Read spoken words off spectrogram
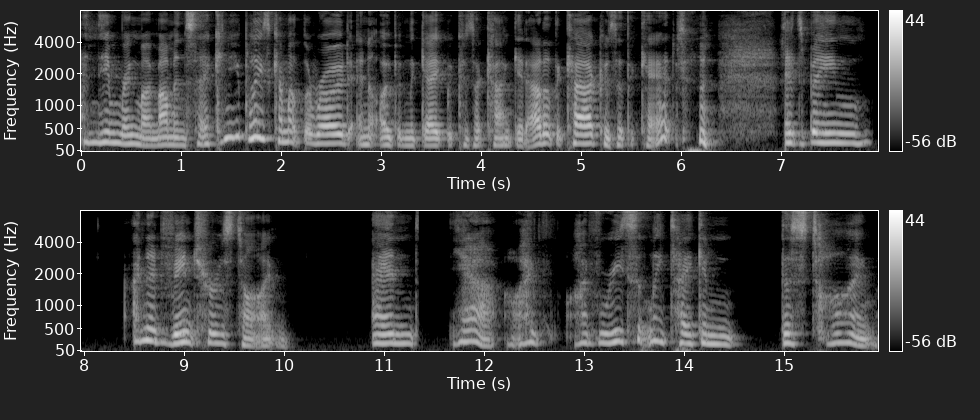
and then ring my mum and say, Can you please come up the road and open the gate because I can't get out of the car because of the cat? it's been an adventurous time and yeah, I've I've recently taken this time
